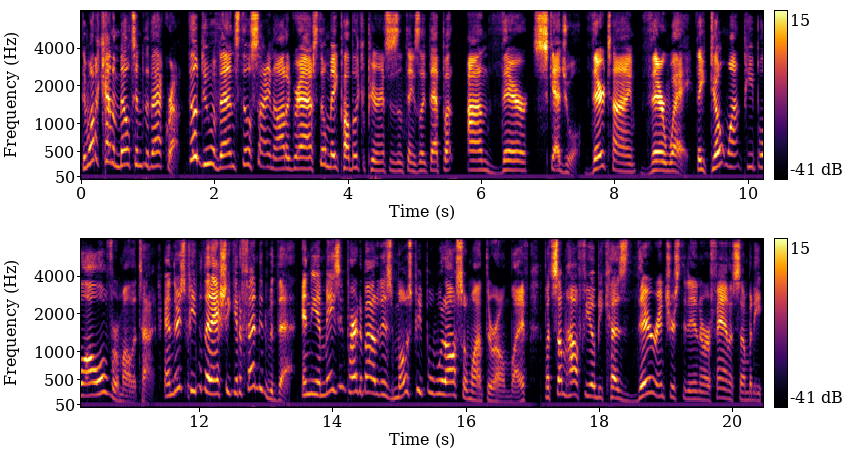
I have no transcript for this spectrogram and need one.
They want to kind of melt into the background. They'll do events, they'll sign autographs, they'll make public appearances and things like that, but on their schedule, their time, their way. They don't want people all over them all the time. And there's people that actually get offended with that. And the amazing part about it is most people would also want their own life, but somehow feel because they're interested in or a fan of somebody,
